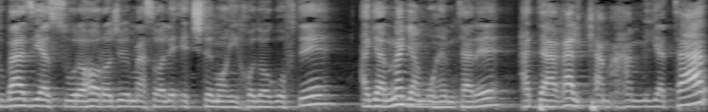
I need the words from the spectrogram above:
تو بعضی از سوره ها راجع به مسائل اجتماعی خدا گفته اگر نگم مهمتره حداقل کم اهمیت تر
